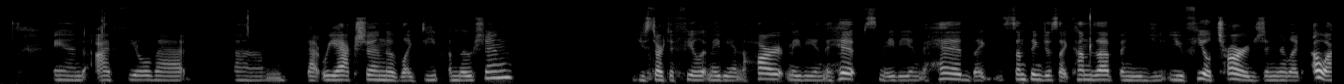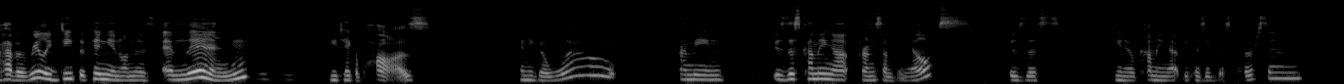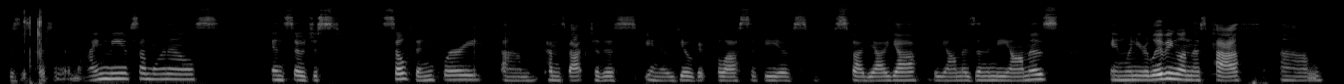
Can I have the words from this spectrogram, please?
and i feel that um, that reaction of like deep emotion. You start to feel it maybe in the heart maybe in the hips maybe in the head like something just like comes up and you you feel charged and you're like oh i have a really deep opinion on this. And then mm-hmm. you take a pause and you go well i mean is this coming up from something else? Is this you know coming up because of this person? Does this person remind me of someone else? And so just self inquiry um, comes back to this, you know, yogic philosophy of svadhyaya, the yamas and the niyamas. And when you're living on this path, um,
